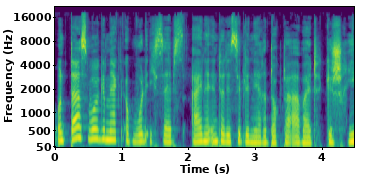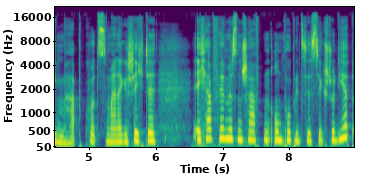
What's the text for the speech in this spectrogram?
Und das wohlgemerkt, obwohl ich selbst eine interdisziplinäre Doktorarbeit geschrieben habe. Kurz zu meiner Geschichte. Ich habe Filmwissenschaften und Publizistik studiert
